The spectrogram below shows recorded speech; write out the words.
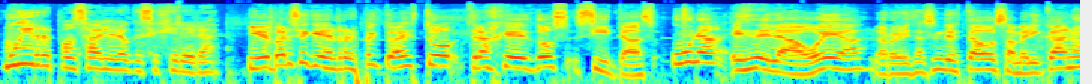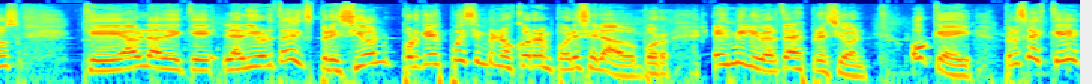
muy irresponsable lo que se genera. Y me parece que en respecto a esto traje dos citas. Una es de la OEA, la Organización de Estados Americanos, que habla de que la libertad de expresión, porque después siempre nos corren por ese lado, por es mi libertad de expresión. Ok, pero ¿sabes qué?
